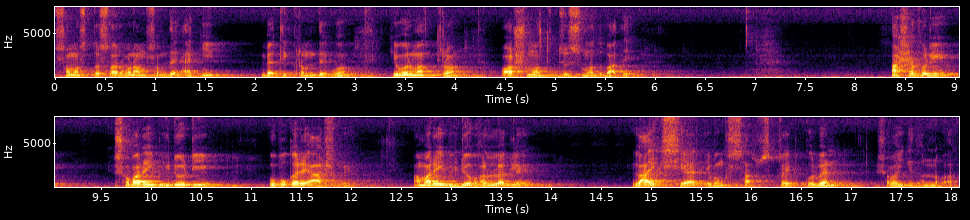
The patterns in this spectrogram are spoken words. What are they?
সমস্ত সর্বনাম শব্দে একই ব্যতিক্রম দেখব। কেবলমাত্র অসমত যুসমত বাদে। আশা করি সবার এই ভিডিওটি উপকারে আসবে। আমার এই ভিডিও ভালো লাগলে লাইক, শেয়ার এবং সাবস্ক্রাইব করবেন। সবাইকে ধন্যবাদ।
